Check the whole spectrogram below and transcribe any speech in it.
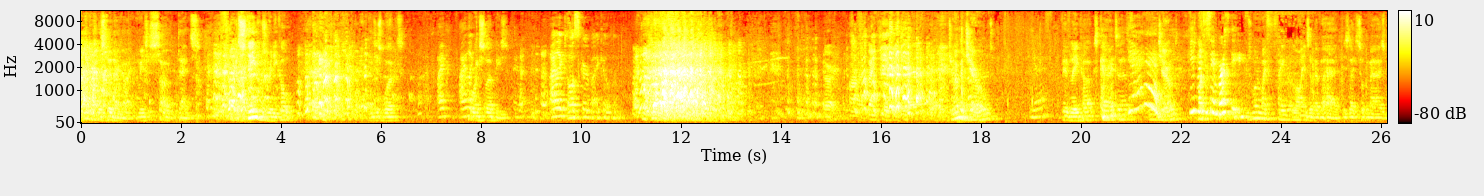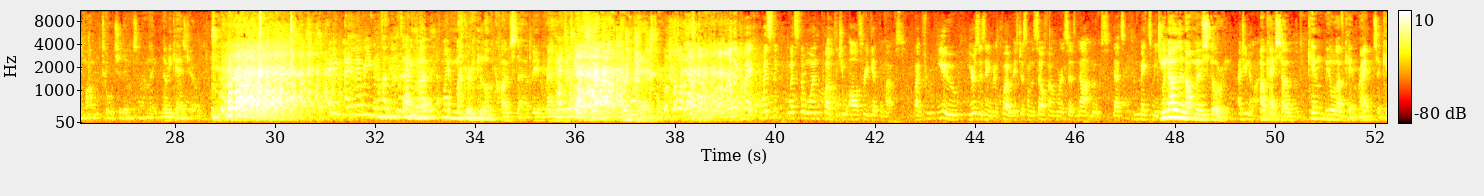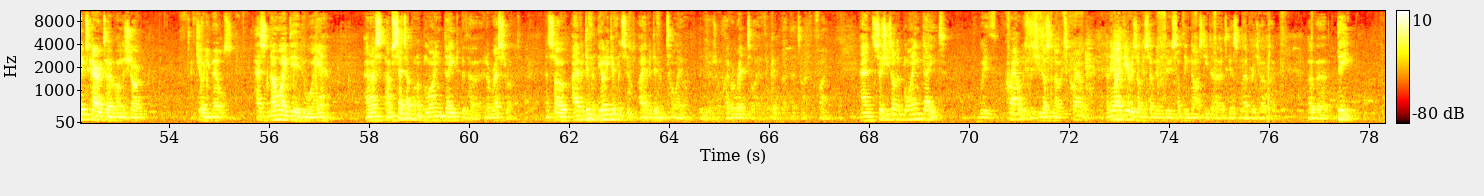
never understood that guy. I mean, he's just so dense. But Steve was really cool. He just worked I, I pouring Slurpees. I liked Oscar, but I killed him. All right. Thank you. Do you remember Gerald? Yeah. Viv Leacock's character? Yeah. Gerald? He was the same birthday. It was one of my favourite lines I've ever had. He's like talking about how his mom tortured him or something. I'm like, nobody cares, Gerald. I, rem- I remember you going on and My, talking about mo- my mother-in-law quotes that being read. Nobody cares, Gerald. Well, that's it. Really quick, what's the what's the one quote that you all three get the most? Like for you, yours isn't even a quote. It's just on the cell phone where it says "not moose." That makes me. Do you know the Not Moose story? I do not. Okay, so Kim, we all love Kim, right? So Kim's character on the show, Jody Mills, has no idea who I am. And I, am set up on a blind date with her in a restaurant. And so I have a different, the only difference is I have a different tie on than usual. I have a red tie, I think, at that time for fun. And so she's on a blind date with Crowley, but she doesn't know it's Crowley. And the idea is obviously I'm going to do something nasty to her to get some leverage over, over Dean.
